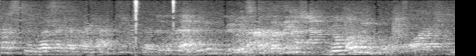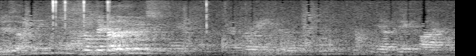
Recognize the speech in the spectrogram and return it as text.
Mas quem gosta de apanhar, tudo bem. Exatamente. Não vamos embora. Exato. Não tem nada a ver com isso. Eu com.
